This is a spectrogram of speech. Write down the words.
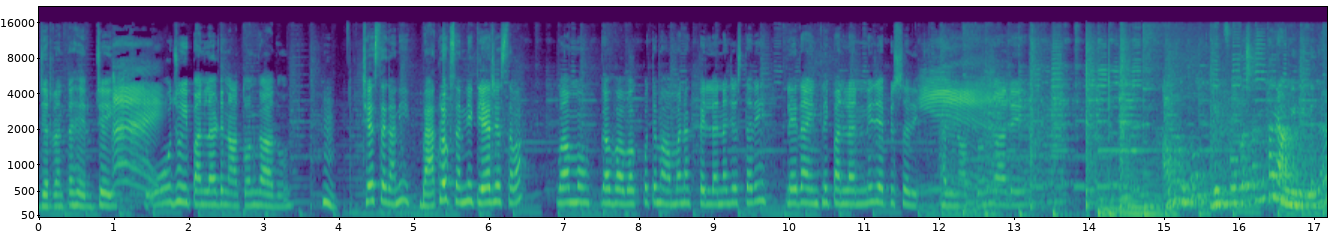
జర్రంతా హెల్ప్ చేయి. రోజు ఈ పనులు అంటే నాతో కాదు చేస్తా కానీ బ్యాక్లాగ్స్ అన్నీ క్లియర్ చేస్తావా? వామ్మో గవ్వ అవ్వకపోతే మా అమ్మ నాకు పెళ్ళన్నా చేస్తుంది లేదా ఇంట్లో ఈ పనులన్నీ చేపిస్తుంది. అది నాతో కాదే. దీని ఫోకస్ అంతా నా మీదే కదా?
